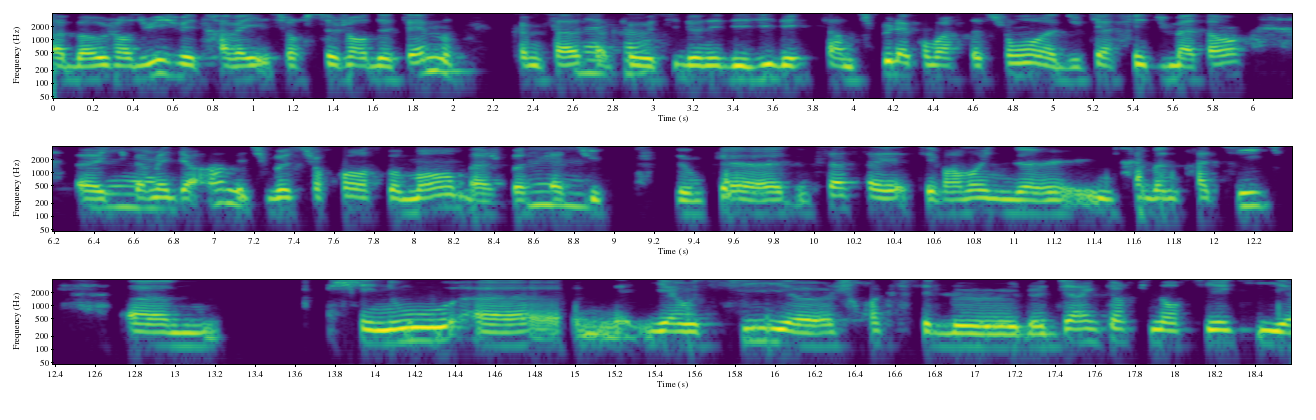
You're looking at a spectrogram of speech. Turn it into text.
euh, bah, aujourd'hui, je vais travailler sur ce genre de thème. Comme ça, ça peut aussi donner des idées. C'est un petit peu la conversation euh, du café du matin euh, qui permet de dire Ah, mais tu bosses sur quoi en ce moment? Bah, Je bosse mmh. là-dessus. Donc, donc, ça, c'est vraiment une, une, très bonne pratique. Chez nous, il y a aussi, je crois que c'est le, le, directeur financier qui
